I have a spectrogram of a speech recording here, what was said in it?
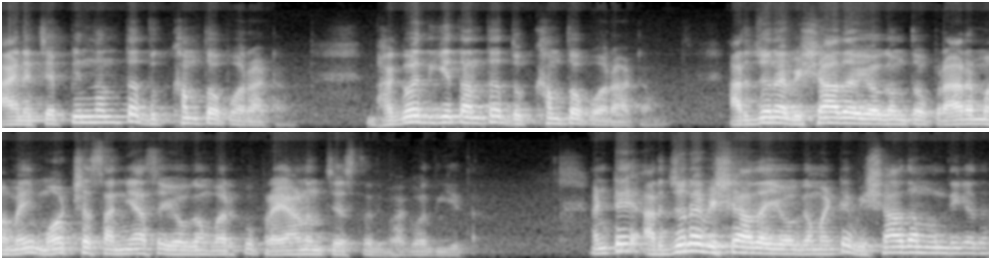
ఆయన చెప్పిందంతా దుఃఖంతో పోరాటం. భగవద్గీత అంతా దుఃఖంతో పోరాటం. అర్జున విషాద యోగంతో ప్రారంభమై మోక్ష సన్యాస యోగం వరకు ప్రయాణం చేస్తుంది భగవద్గీత. అంటే అర్జున విషాద యోగం అంటే విషాదం ఉంది కదా.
